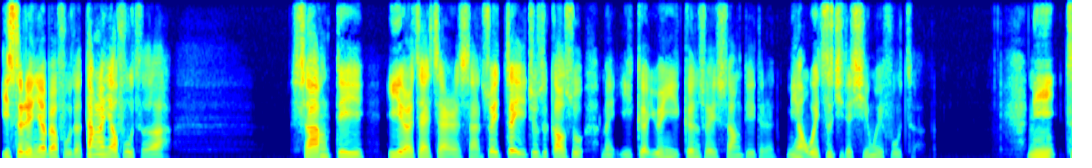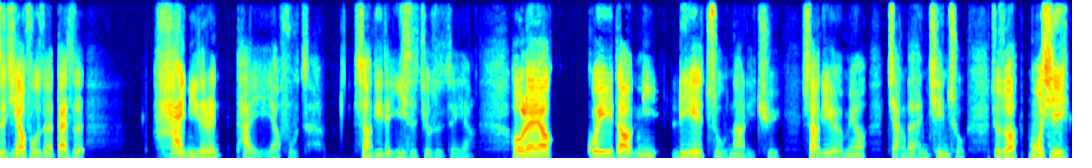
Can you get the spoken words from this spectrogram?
以色列人要不要负责？当然要负责啊！上帝一而再，再而三，所以这也就是告诉每一个愿意跟随上帝的人，你要为自己的行为负责，你自己要负责，但是。”害你的人，他也要负责。上帝的意思就是这样。后来要归到你列祖那里去。上帝有没有讲得很清楚？就说，摩西，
